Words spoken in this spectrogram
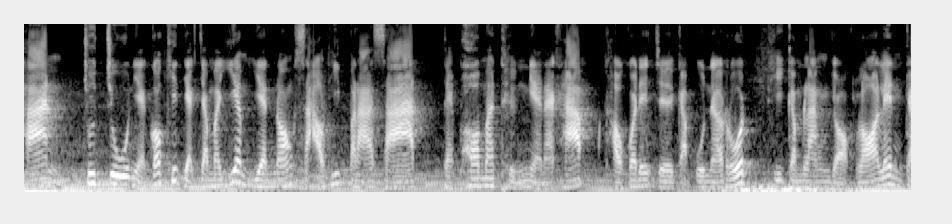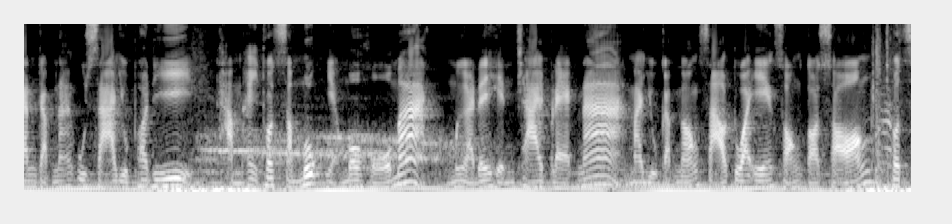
พันจูๆเนี่ยก็คิดอยากจะมาเยี่ยมเยียนน้องสาวที่ปราศาสตร์แต่พอมาถึงเนี่ยนะครับ เขาก็ได้เจอกับอุณรุตที่กำลังหยอกล้อเล่นกันกับนางอุสาอยู่พอดีทำให้ทศมุกเนี่ยโมโหมาก เมื่อได้เห็นชายแปลกหน้ามาอยู่กับน้องสาวตัวเองสองต่อสองทศ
